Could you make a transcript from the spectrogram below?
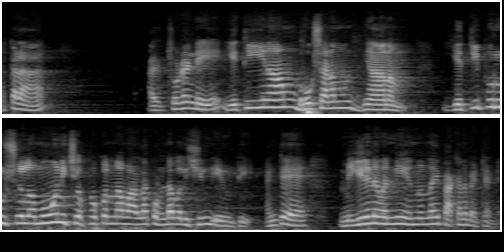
అక్కడ అది చూడండి యతీనాం భూషణం జ్ఞానం. యతి పురుషులము అని చెప్పుకున్న వాళ్ళకు ఉండవలసింది ఏమిటి? అంటే మిగిలినవన్నీ ఎన్నున్నాయి? పక్కన పెట్టండి.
